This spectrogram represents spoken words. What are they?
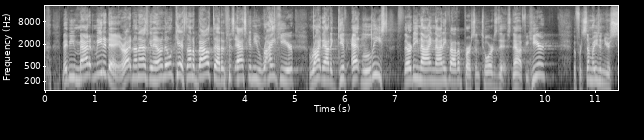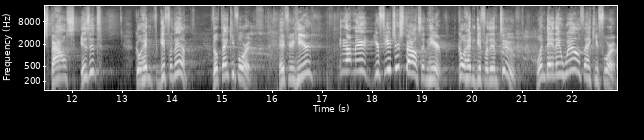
maybe you're mad at me today, right? I'm not asking you, I don't care. It's not about that. I'm just asking you right here, right now, to give at least $39.95 a person towards this. Now, if you're here, but for some reason your spouse isn't, go ahead and give for them. They'll thank you for it. if you're here and you're not married, your future spouse isn't here, go ahead and give for them too. One day they will thank you for it.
